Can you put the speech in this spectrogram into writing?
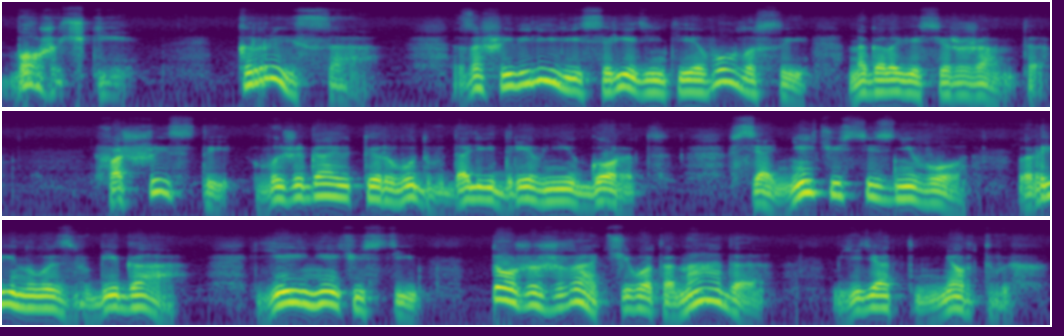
«Божечки! Крыса!» зашевелились реденькие волосы на голове сержанта. Фашисты выжигают и рвут вдали древний город. Вся нечисть из него ринулась в бега. Ей нечисти тоже жрать чего-то надо. Едят мертвых,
